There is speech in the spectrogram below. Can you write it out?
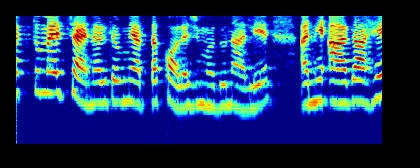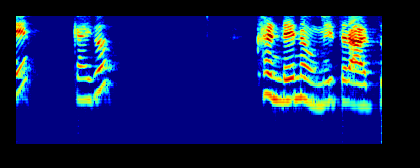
बॅक टू माय चॅनल तर मी आता कॉलेजमधून आली आहे. आणि आज आहे काय ग? खंडे नवमी. तर आज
